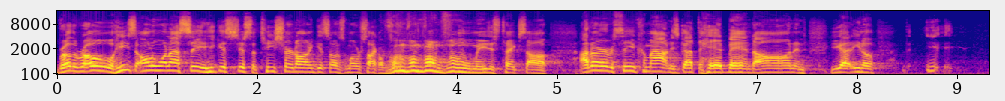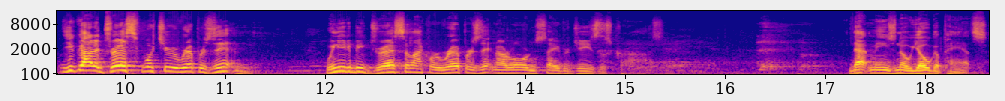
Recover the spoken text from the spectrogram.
Brother Roll, he's the only one I see. He gets just a t-shirt on and gets on his motorcycle. Boom, boom, boom, boom. He just takes off. I don't ever see him come out and he's got the headband on and you got, you know, you, you got to dress what you're representing. We need to be dressing like we're representing our Lord and Savior Jesus Christ. That means no yoga pants.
